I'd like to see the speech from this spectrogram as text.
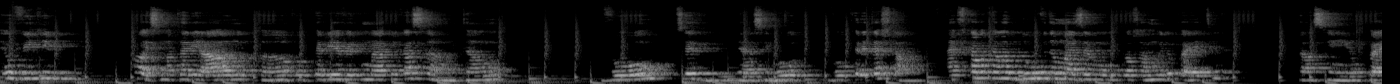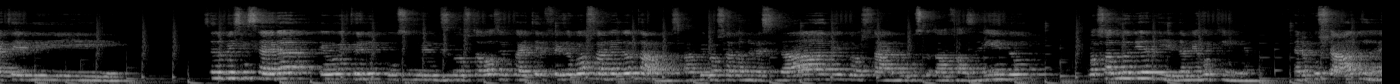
eu vi que ó, esse material no campo, eu queria ver como é a aplicação. Então, vou servir, né? assim, vou, vou querer testar. Aí ficava aquela dúvida, mas eu gostava muito do PET. Então, assim, o PET, ele... Sendo bem sincera, eu entrei no curso meio desgostoso e o PET ele fez eu gostar de onde eu estava, sabe? Gostar da universidade, gostar do curso que eu estava fazendo, gostar do meu dia a dia, da minha rotina. Era puxado, né?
